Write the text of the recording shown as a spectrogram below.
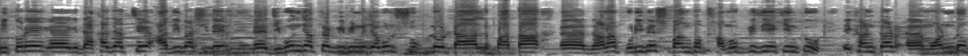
ভিতরে দেখা যাচ্ছে আদিবাসীদের জীবনযাত্রার বিভিন্ন যেমন শুকনো ডাল পাতা নানা পরিবেশ বান্ধব সামগ্রী দিয়ে কিন্তু এখানকার মণ্ডপ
